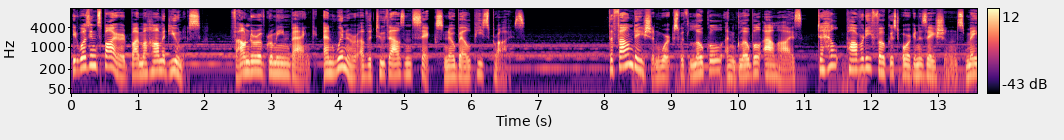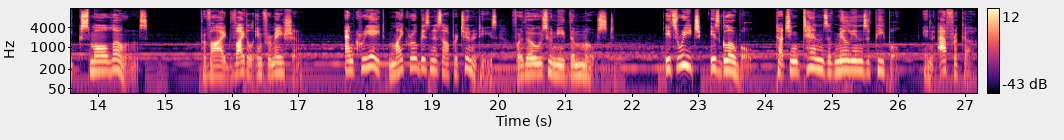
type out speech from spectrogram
It was inspired by Muhammad Yunus, founder of Grameen Bank and winner of the 2006 Nobel Peace Prize. The foundation works with local and global allies to help poverty focused organizations make small loans, provide vital information, and create micro business opportunities for those who need them most. Its reach is global, touching tens of millions of people in Africa,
